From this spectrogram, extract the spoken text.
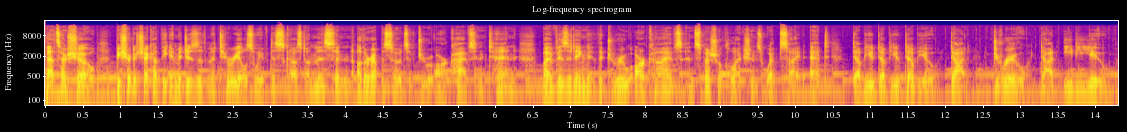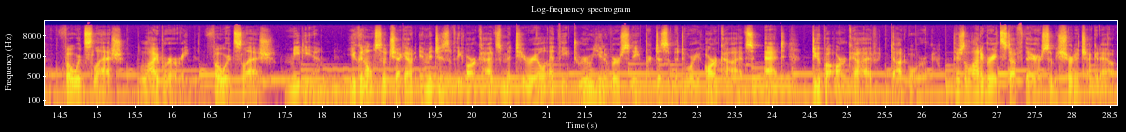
That's our show. Be sure to check out the images of the materials we've discussed on this and other episodes of Drew Archives in 10 by visiting the Drew Archives and Special Collections website at www.drew.edu forward slash library forward slash media. You can also check out images of the archives material at the Drew University Participatory Archives at dupaarchive.org. There's a lot of great stuff there, so be sure to check it out.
